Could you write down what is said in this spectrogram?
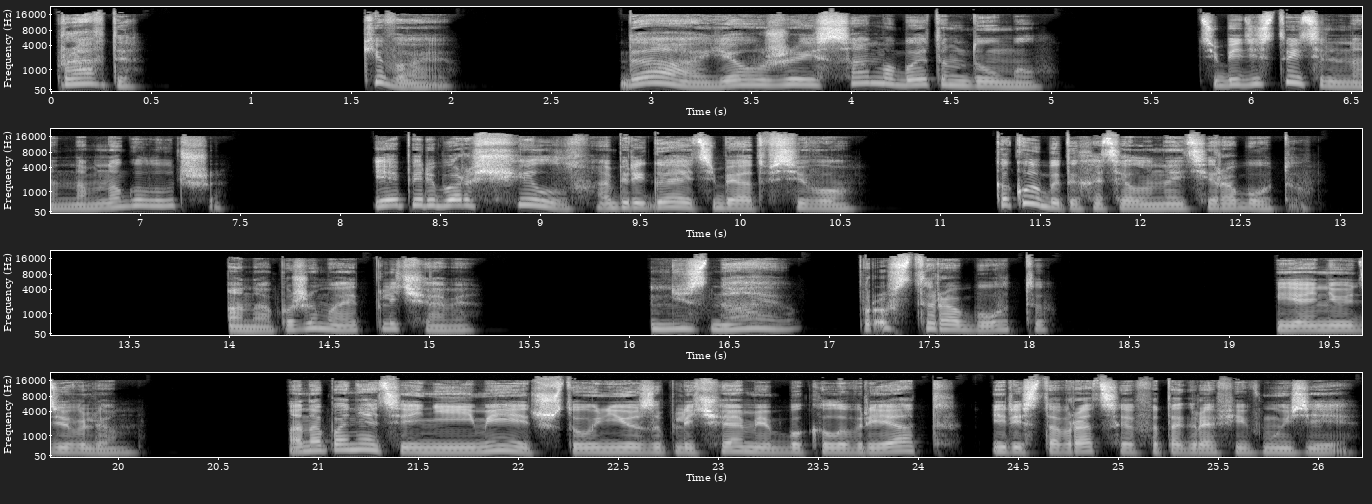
Правда? Киваю. Да, я уже и сам об этом думал. Тебе действительно намного лучше. Я переборщил, оберегая тебя от всего. Какую бы ты хотела найти работу? Она пожимает плечами. Не знаю, просто работу. Я не удивлен. Она понятия не имеет, что у нее за плечами бакалавриат и реставрация фотографий в музее.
